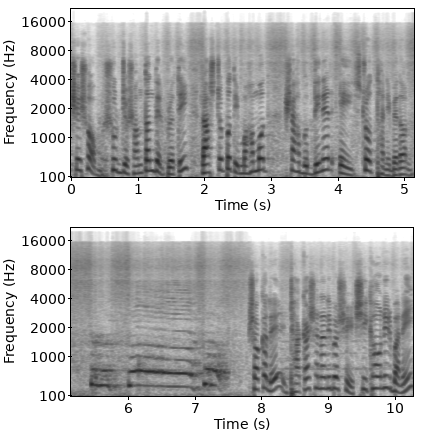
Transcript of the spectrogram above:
সেসব সূর্য সন্তানদের প্রতি রাষ্ট্রপতি মোহাম্মদ শাহাবুদ্দিনের এই শ্রদ্ধা নিবেদন। সকালে ঢাকা সেনানিবাসে শিখা অনির্বাণে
